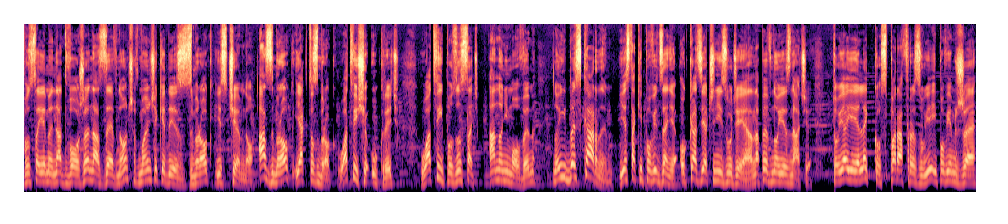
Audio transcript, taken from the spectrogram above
pozostajemy na dworze, na zewnątrz, w momencie kiedy jest zmrok, jest ciemno. A zmrok, jak to zmrok? Łatwiej się ukryć, łatwiej pozostać anonimowym, no i bezkarnym. Jest takie powiedzenie, okazja czyni złodzieja, na pewno je znacie. To ja je lekko sparafrazuję i powiem, że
